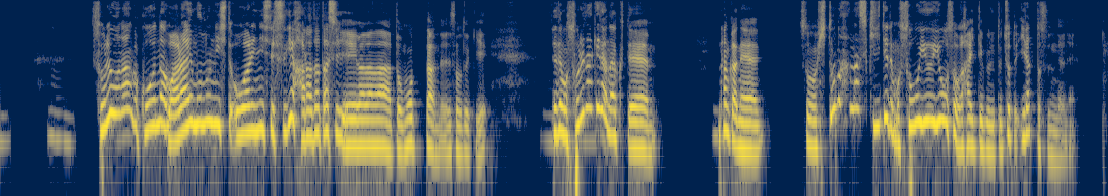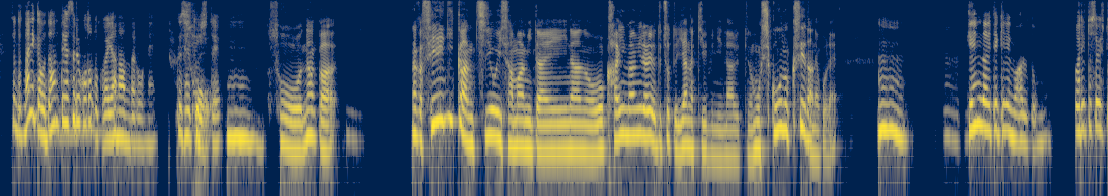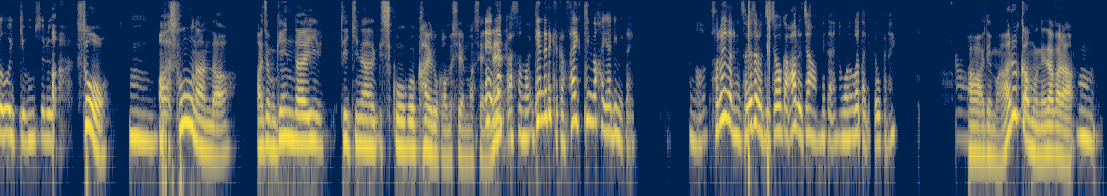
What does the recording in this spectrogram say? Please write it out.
それをなんかこんな笑い物にして終わりにしてすげえ腹立たしい映画だなと思ったんだよね、その時。で、でもそれだけじゃなくて、なんかね、その人の話聞いててもそういう要素が入ってくるとちょっとイラッとするんだよね。ちょっと何かを断定することとかが嫌なんだろうね。癖として。うん。そう、なんか、なんか正義感強い様みたいなのを垣間見られるとちょっと嫌な気分になるっていうのはもう思考の癖だね、これ。うん。うん現代的にもあると思う。割とそういう人多い気もする。そう。うん。あ、そうなんだ。あ、じゃあもう現代的な思考回路かもしれませんえ、なんね。かその、現代的か最近の流行りみたいな。その、それぞれにそれぞれの事情があるじゃん、みたいな物語って多くない？ああ、でもあるかもね。だから、うん。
